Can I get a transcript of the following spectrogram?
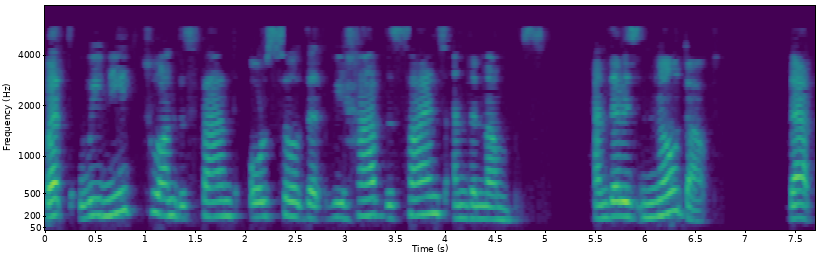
But we need to understand also that we have the science and the numbers. And there is no doubt that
